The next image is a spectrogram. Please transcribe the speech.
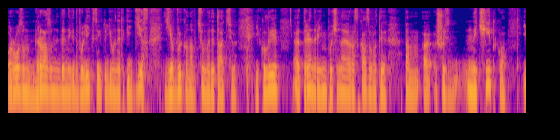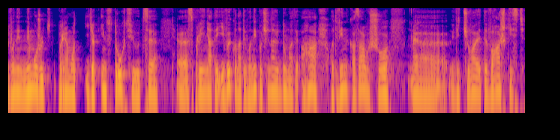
розум ні разу ніде не відволікся, і тоді вони такі єс, я виконав цю медитацію. І коли е, тренер їм починає розказувати там е, щось нечітко, і вони не можуть прямо як інструкцію це е, сприйняти і виконати, вони починають думати, ага, от він казав, що е, відчуваєте важкість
